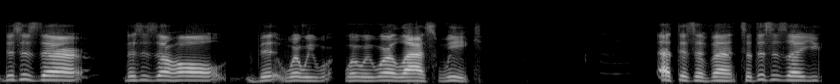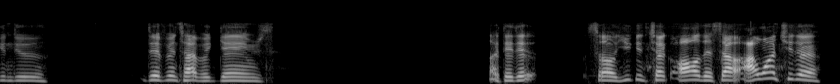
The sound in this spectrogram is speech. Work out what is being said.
this is their this is their whole bit where we where we were last week at this event. So this is a you can do different type of games like they did. So you can check all this out. I want you to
